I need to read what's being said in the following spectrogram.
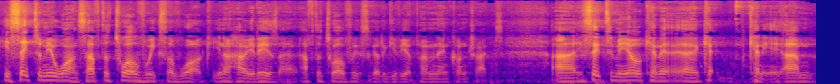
He said to me once, after 12 weeks of work, you know how it is, uh, after 12 weeks, got to give you a permanent contract. Uh, he said to me, oh, Kenny, uh, Kenny um,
